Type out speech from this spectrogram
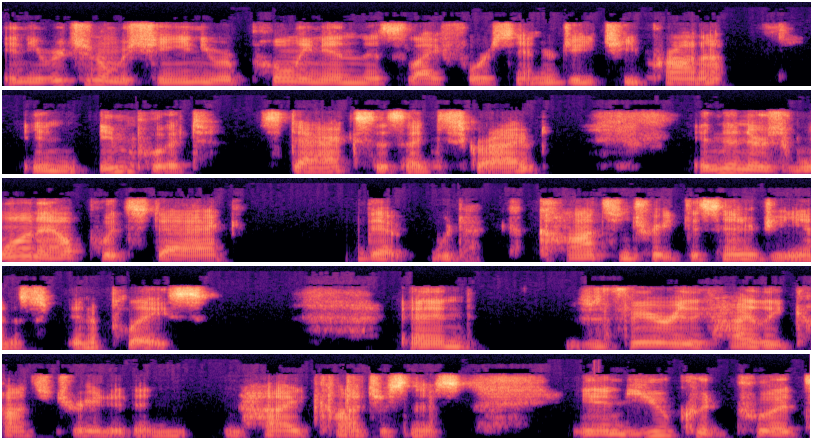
in the original machine you were pulling in this life force energy chi prana in input stacks as i described and then there's one output stack that would concentrate this energy in a, in a place and it was very highly concentrated and high consciousness and you could put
